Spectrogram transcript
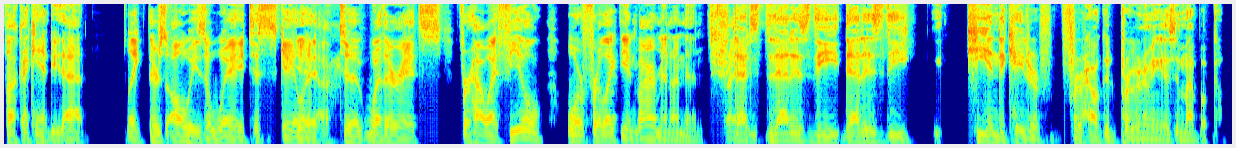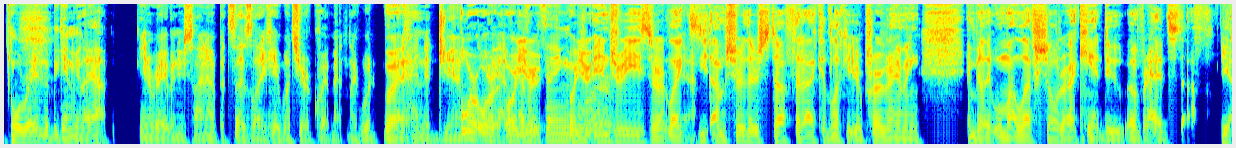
"Fuck, I can't do that." Like there's always a way to scale Yeah. it to whether it's for how I feel or for like the environment I'm in. Right. That's that is the that is the key indicator for how good programming is in my book. Well, right in the beginning of the app, you know, right when you sign up, it says like, "Hey, what's your equipment? Like, what, what Right. kind of gym? Or Do you or have or your everything, or your injuries or like I'm sure there's stuff that I could look at your programming and be like, well, my left shoulder I can't do overhead stuff. Yeah.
